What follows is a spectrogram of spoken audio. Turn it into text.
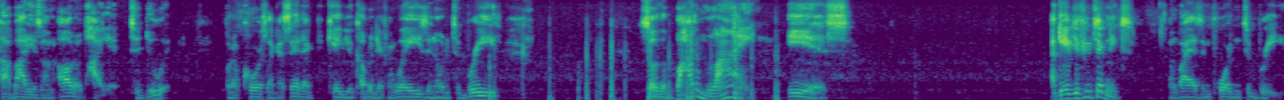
our body is on autopilot to do it. But of course, like I said, I gave you a couple of different ways in order to breathe. So the bottom line is I gave you a few techniques on why it's important to breathe.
